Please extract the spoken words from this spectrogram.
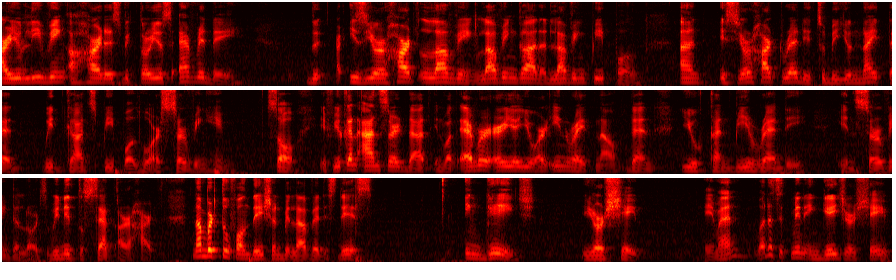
Are you living a heart that is victorious every day? Is your heart loving, loving God and loving people? And is your heart ready to be united with God's people who are serving Him? So, if you can answer that in whatever area you are in right now, then you can be ready in serving the Lord. So we need to set our heart. Number two foundation, beloved, is this engage your shape. Amen? What does it mean, engage your shape?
